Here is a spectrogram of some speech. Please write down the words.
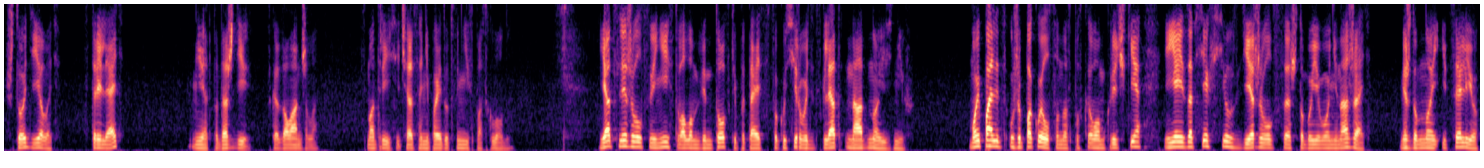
Что делать? Стрелять? Нет, подожди, сказал Анджела. Смотри, сейчас они пойдут вниз по склону. Я отслеживал свиней стволом винтовки, пытаясь сфокусировать взгляд на одной из них. Мой палец уже покоился на спусковом крючке, и я изо всех сил сдерживался, чтобы его не нажать. Между мной и целью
